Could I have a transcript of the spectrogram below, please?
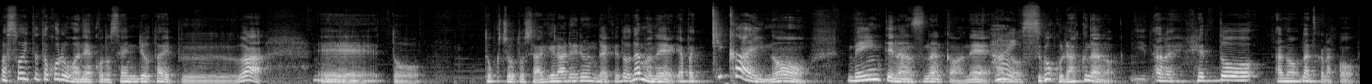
まあ、そういったところがねこの染料タイプは、えーっと特徴として挙げられるんだけどでもねやっぱり機械のメンテナンスなんかはね、はい。あのすごく楽なの。あのヘッドをあのなんうかなこ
